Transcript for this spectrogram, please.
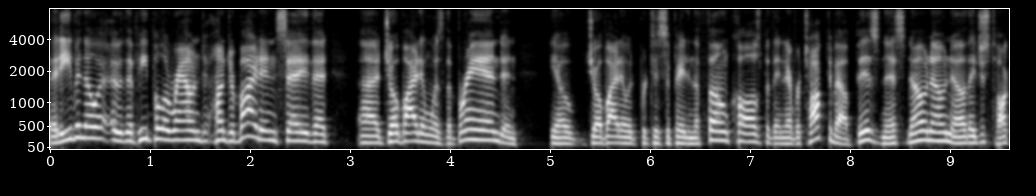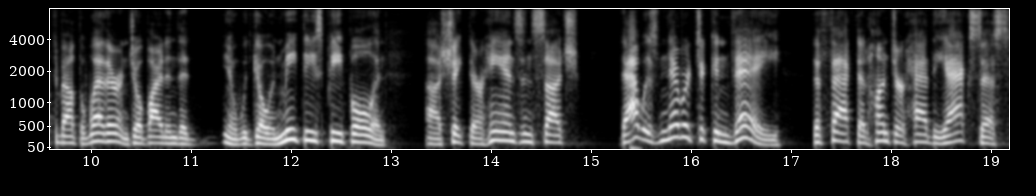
that even though the people around Hunter Biden say that uh, Joe Biden was the brand and you know Joe Biden would participate in the phone calls but they never talked about business no no no they just talked about the weather and Joe Biden did you know would go and meet these people and uh, shake their hands and such that was never to convey the fact that Hunter had the access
